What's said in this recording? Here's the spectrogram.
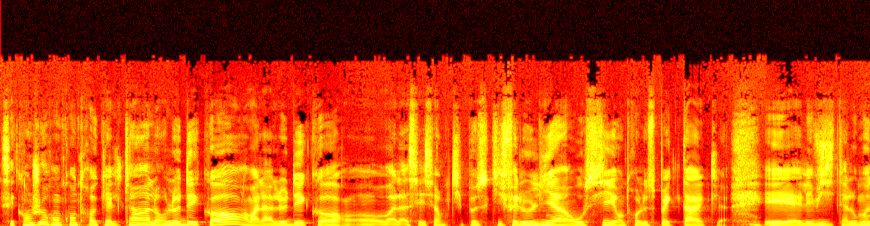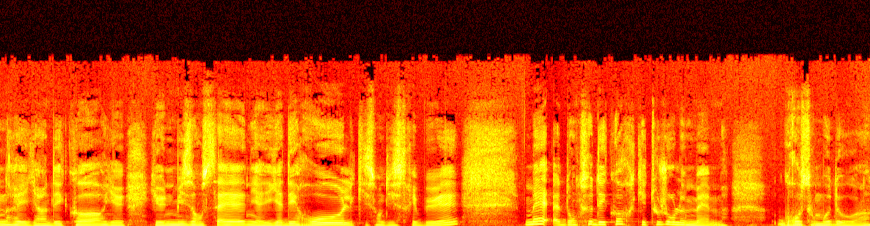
c'est quand je rencontre quelqu'un. Alors le décor, voilà, le décor, voilà, c'est un petit peu ce qui fait le lien aussi entre le spectacle et les visites à l'aumônerie. Il y a un décor, il y a, une mise en scène, il y a des rôles qui sont distribués. Mais donc ce décor qui est toujours le même, grosso modo. Hein.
